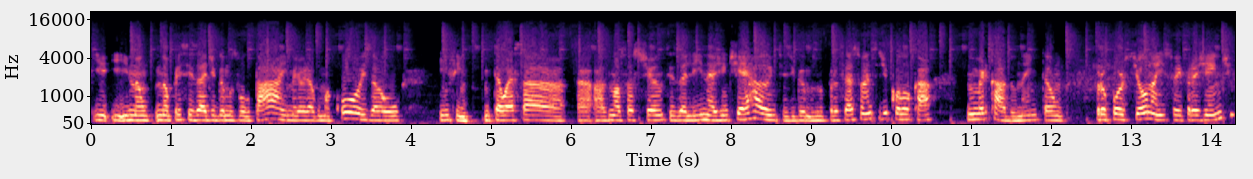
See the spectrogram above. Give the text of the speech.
e, e não, não precisar, digamos, voltar e melhorar alguma coisa ou enfim, então essa a, as nossas chances ali, né, a gente erra antes, digamos, no processo antes de colocar no mercado, né? Então, proporciona isso aí pra gente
